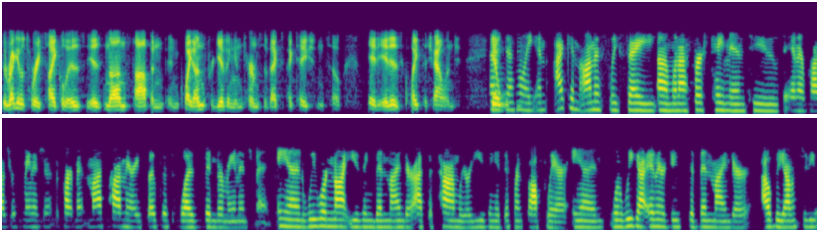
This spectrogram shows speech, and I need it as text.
the regulatory cycle is is nonstop and, and quite unforgiving in terms of expectations. So it, it is quite the challenge. Know, definitely. And I can honestly say, um, when I first came into the enterprise risk management department, my primary focus was vendor management. And we were not using Venminder at the time. We were using a different software. And when we got introduced to Venminder, I'll be honest with you,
